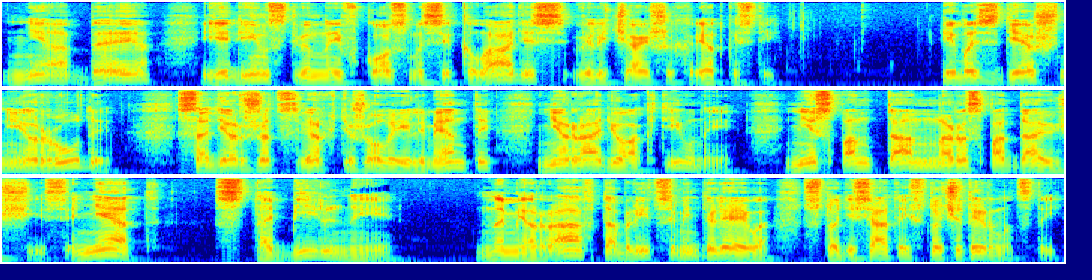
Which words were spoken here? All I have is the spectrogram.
Необея — единственный в космосе кладезь величайших редкостей. Ибо здешние руды содержат сверхтяжелые элементы, не радиоактивные, не спонтанно распадающиеся, нет, стабильные номера в таблице Менделеева 110, 114,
